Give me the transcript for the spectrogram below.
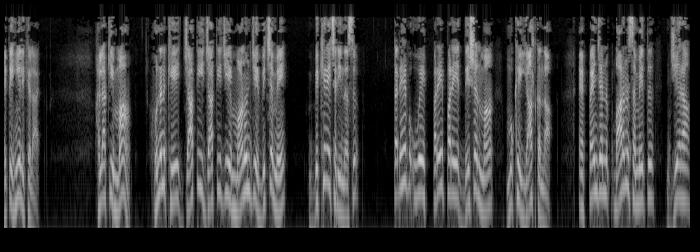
हिते हीअं लिखियलु आहे हालाकि मां हुननि खे जाति जाति जे माण्हुनि जे विच में बिखेरे छॾींदसि तॾहिं बि उहे परे परे देशनि मां मूंखे यादि कंदा ऐं पंहिंजनि ॿारनि समेत जीअरा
